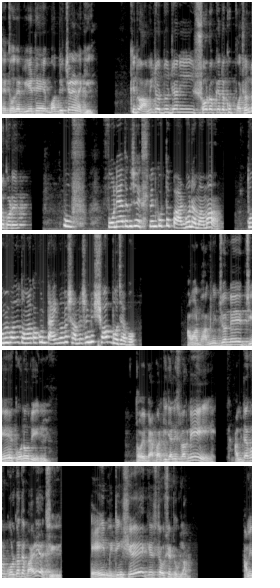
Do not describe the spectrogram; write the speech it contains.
এ তোদের বিয়েতে বদ দিচ্ছে না নাকি? কিন্তু আমি যদ্দূর জানি সৌরভকে তো খুব পছন্দ করে। উফ ফোনে এত কিছু এক্সপ্লেন করতে পারব না মামা। তুমি বলো তোমার কখন টাইম হবে সামনাসামনি সব বোঝাবো। আমার ভাগ্নির জন্যে যে কোনো দিন। তবে ব্যাপার কি জানিস ভাগ্নি? আমি তো এখন কলকাতা বাইরে আছি। এই মিটিং সেরে গেস্ট হাউসে ঢুকলাম। আমি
